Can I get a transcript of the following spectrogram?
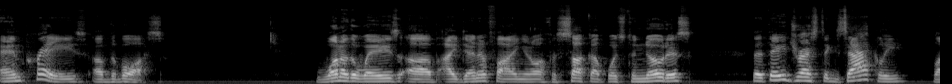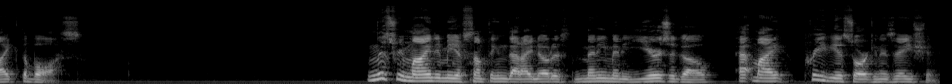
and praise of the boss. One of the ways of identifying an office suck up was to notice that they dressed exactly like the boss. And this reminded me of something that I noticed many, many years ago at my previous organization.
